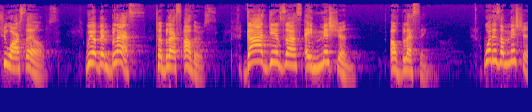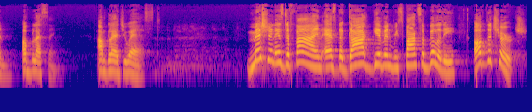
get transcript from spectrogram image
to ourselves. We have been blessed to bless others. God gives us a mission of blessing. What is a mission of blessing? I'm glad you asked. Mission is defined as the God given responsibility of the church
